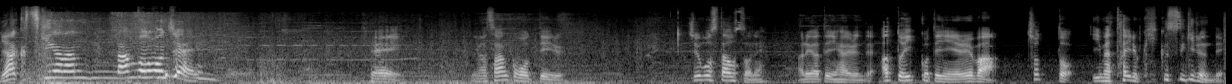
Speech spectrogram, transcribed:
役付きがなんなんぼのもんじゃい。OK 今3個持っている。中ボス倒すとね。あれが手に入るんで。あと1個手に入れればちょっと今体力低すぎるんで。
